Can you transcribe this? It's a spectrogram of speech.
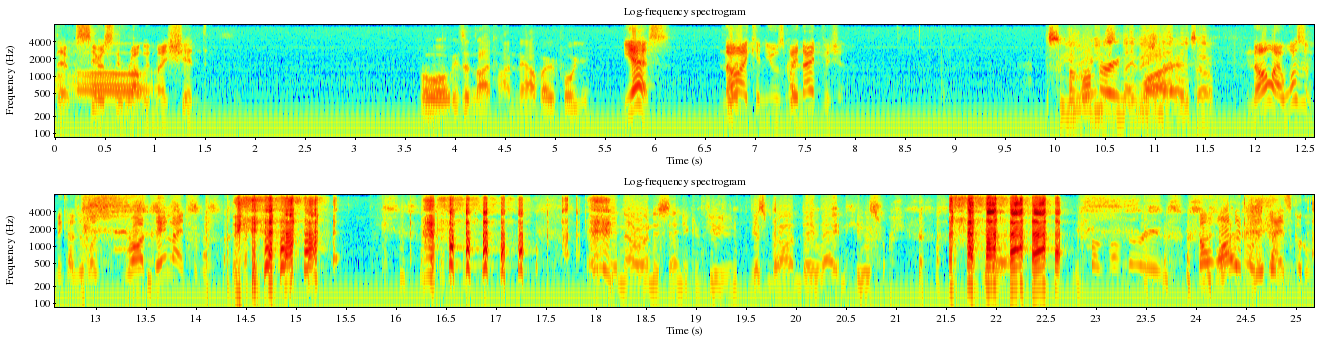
there oh. seriously wrong with my shit. Or is it nighttime now though for you? Yes. Now Good, I can use my night vision. So you were using night vision that whole time? No, I wasn't because it was broad daylight for me. Okay, now I understand your confusion. It's broad daylight and he was right. I was. No wonder those guys could walk.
